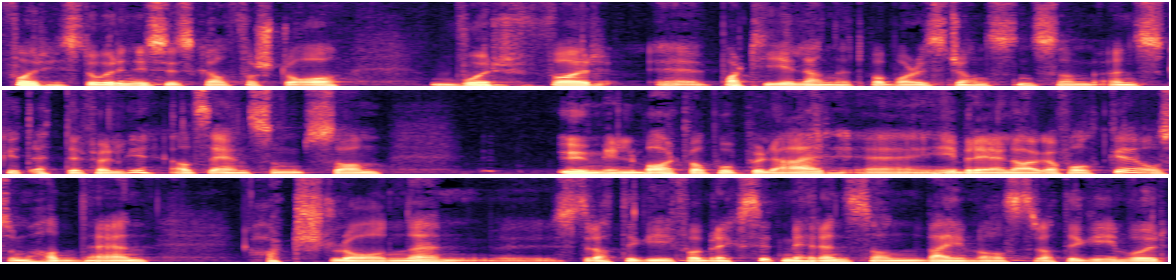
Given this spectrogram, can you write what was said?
forhistorien, hvis vi skal forstå hvorfor eh, partiet landet på Boris Johnson som ønsket etterfølger. Altså en som, som umiddelbart var populær eh, i brede lag av folket, og som hadde en hardtslående eh, strategi for brexit, mer en sånn veivalgsstrategi, hvor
